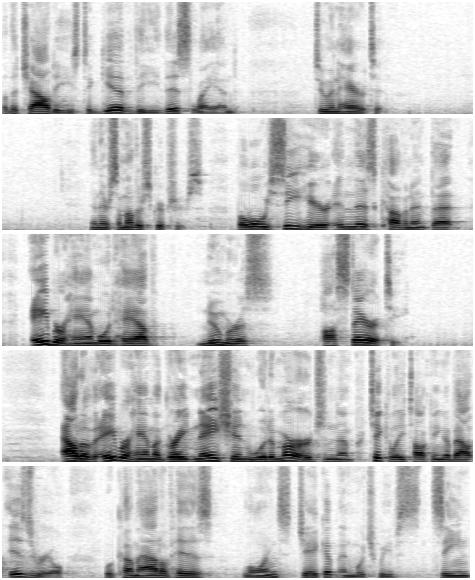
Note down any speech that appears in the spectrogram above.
of the Chaldees to give thee this land to inherit it. And there's some other scriptures. But what we see here in this covenant that Abraham would have numerous posterity. Out of Abraham, a great nation would emerge, and I'm particularly talking about Israel, would come out of his loins, Jacob, in which we've seen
